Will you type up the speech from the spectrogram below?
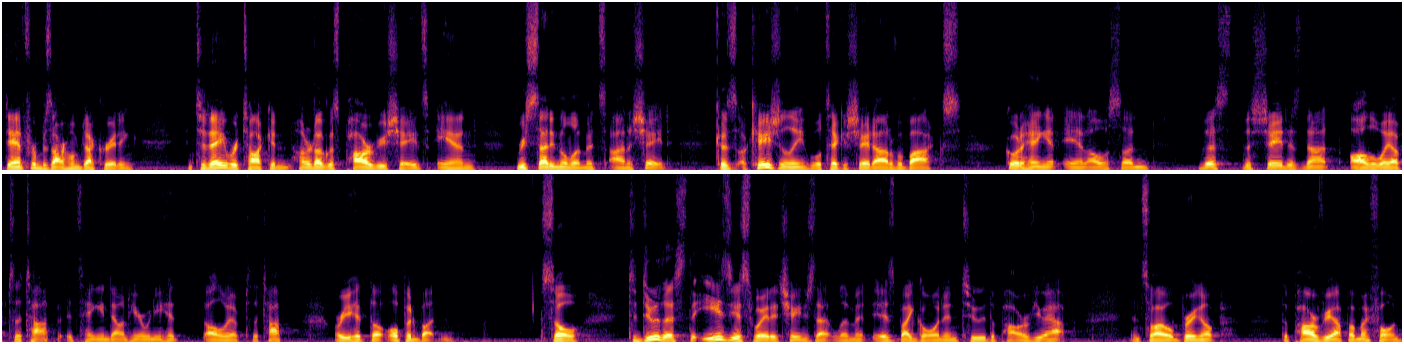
Dan from Bazaar Home Decorating. And today we're talking Hunter Douglas PowerView shades and resetting the limits on a shade. Because occasionally we'll take a shade out of a box, go to hang it, and all of a sudden this, the shade is not all the way up to the top. It's hanging down here when you hit all the way up to the top or you hit the open button. So to do this, the easiest way to change that limit is by going into the PowerView app. And so I will bring up the PowerView app on my phone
